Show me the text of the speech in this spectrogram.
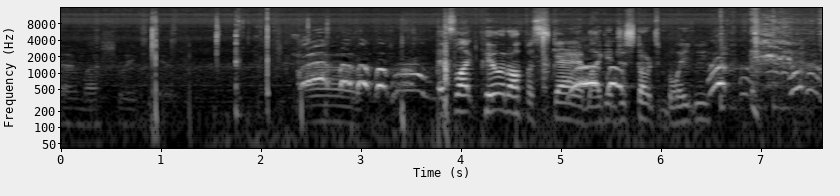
oh my sweet. Uh, it's like peeling off a scab, like it just starts bleeding.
